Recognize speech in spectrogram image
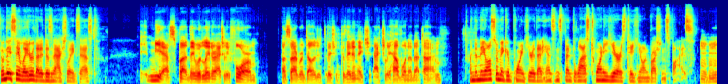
Don't they say later that it doesn't actually exist? Yes, but they would later actually form a cyber intelligence division because they didn't actually have one at that time. And then they also make a point here that Hanssen spent the last 20 years taking on Russian spies. hmm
